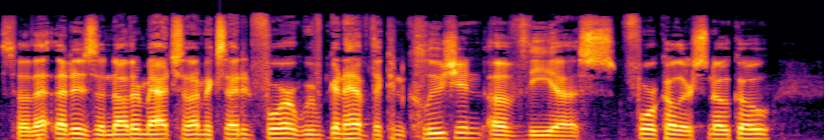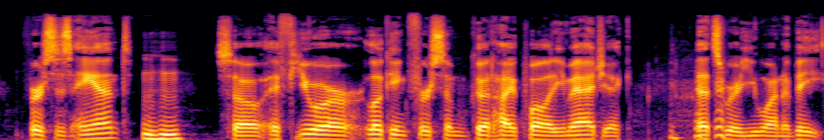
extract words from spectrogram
So that that is another match that I'm excited for. We're going to have the conclusion of the uh, four color Snoko versus Ant. Mm-hmm. So if you are looking for some good high quality magic, that's where you want to be.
